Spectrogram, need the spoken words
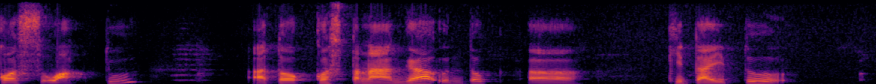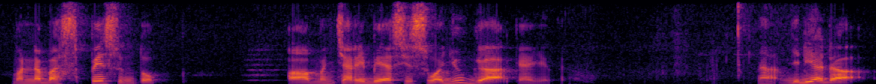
kos waktu atau kos tenaga untuk uh, kita itu menambah space untuk uh, mencari beasiswa juga kayak gitu. Nah, jadi ada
